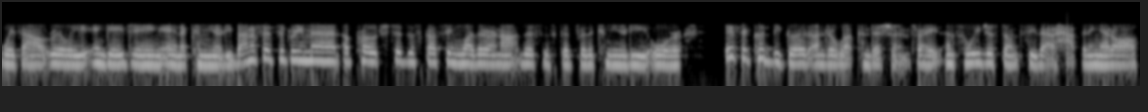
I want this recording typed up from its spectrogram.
without really engaging in a community benefits agreement approach to discussing whether or not this is good for the community or if it could be good under what conditions, right? And so we just don't see that happening at all.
